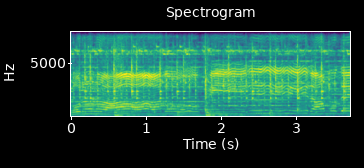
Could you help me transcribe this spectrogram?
પૂરણ આરો પીર રામદે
